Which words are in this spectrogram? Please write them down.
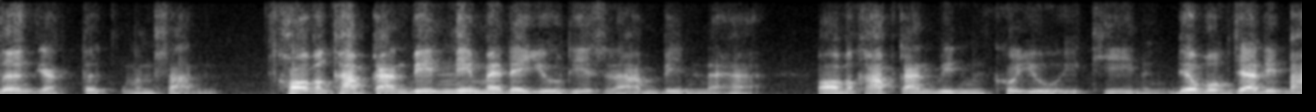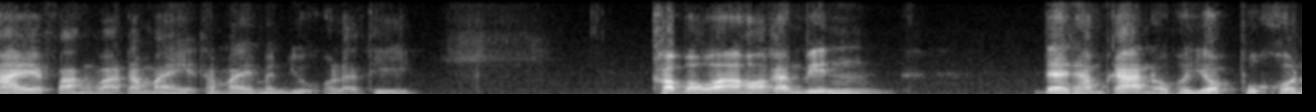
นื่องจากตึกมันสั่น หอบังคับการบินนี้ไม่ได้อยู่ที่สนามบินนะฮะ อบังคับการบินเขาอยู่อีกที่หนึ่งเดี๋ยวผมจะอธิบายให้ฟังว่าทำไมทำไมมันอยู่คนละที่ เขาบอกว่าหอการบินได้ทำการอพยพผู้คน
